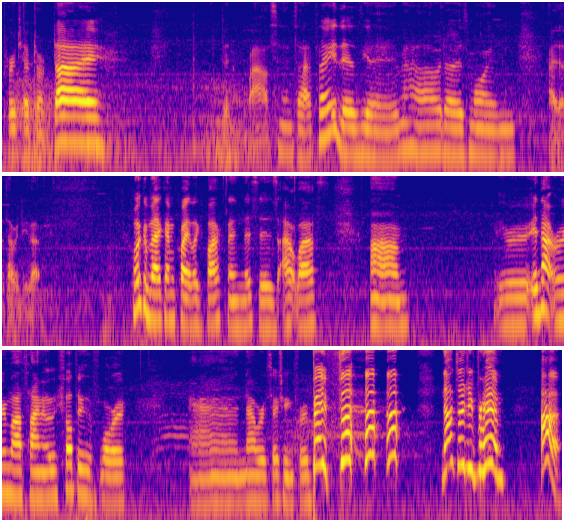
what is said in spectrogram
Pro tip, don't die. Been a while since I played this game. How does one... Alright, that's how we do that. Welcome back, I'm Quiet Like Fox, and this is Outlast. Um, we were in that room last time, and we fell through the floor. And now we're searching for Biff! Not searching for him! Ah!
